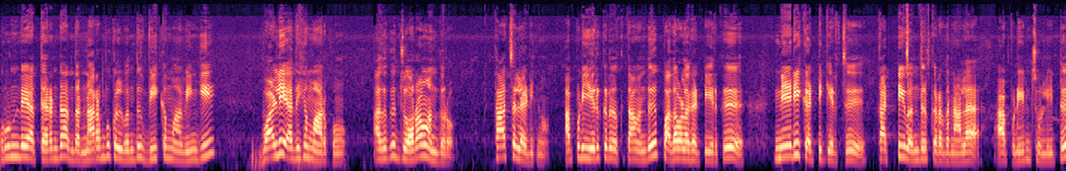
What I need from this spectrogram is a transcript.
உருண்டையாக திரண்டு அந்த நரம்புகள் வந்து வீக்கமாக வீங்கி வலி அதிகமாக இருக்கும். அதுக்கு ஜுரம் வந்துடும் காய்ச்சல் அடிக்கும். அப்படி இருக்கிறதுக்கு தான் வந்து பதவளை கட்டி இருக்கு நெறி கட்டிக்கிருச்சு. கட்டி வந்திருக்கிறதுனால அப்படின்னு சொல்லிட்டு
